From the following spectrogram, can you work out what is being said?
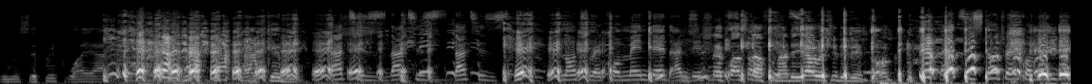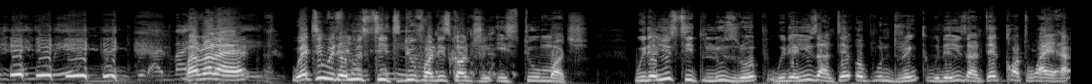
you know, separate wire cable? that is that is that is not recommended and they See, should NEPA stop staff now it. they hear wetin dey dey talk. that is not recommended in any way and would My brother, eh, waiting we dey use teeth do for this country is too much. We dey use teeth lose rope. We dey use and take open drink. We dey use and take cut wire.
